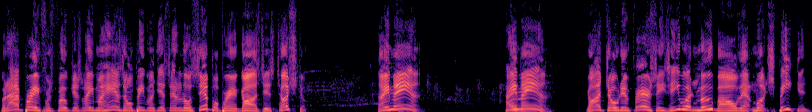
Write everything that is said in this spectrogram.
But I prayed for folks just laid my hands on people and just said a little simple prayer, and God's just touched them. Amen. Amen. God told them Pharisees he wasn't moved by all that much speaking.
